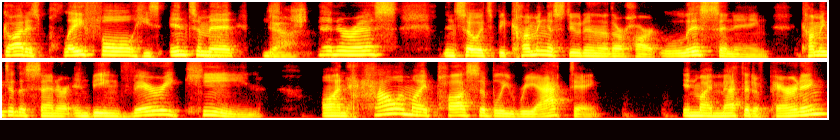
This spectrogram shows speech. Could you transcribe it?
God is playful, he's intimate, he's yeah. generous. And so it's becoming a student of their heart, listening, coming to the center, and being very keen on how am I possibly reacting in my method of parenting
